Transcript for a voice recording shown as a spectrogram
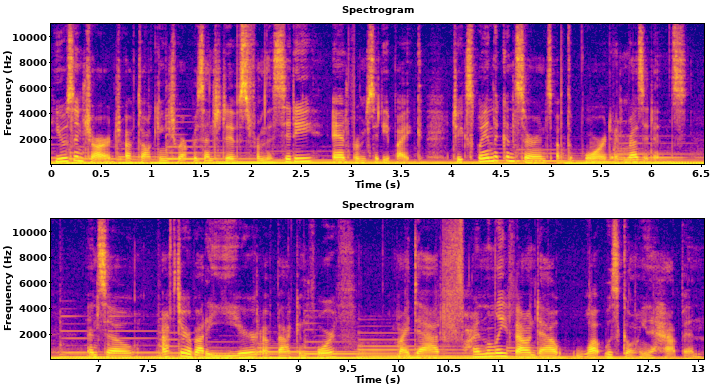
He was in charge of talking to representatives from the city and from Citi Bike to explain the concerns of the board and residents. And so, after about a year of back and forth, my dad finally found out what was going to happen.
